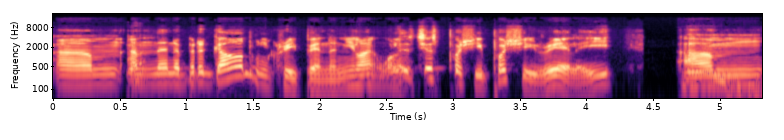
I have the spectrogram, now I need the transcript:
um, Yeah. and then a bit of guard will creep in, and you're like, well, it's just pushy, pushy, really. Mm. Um,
